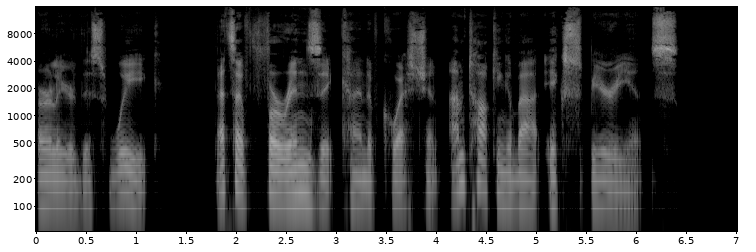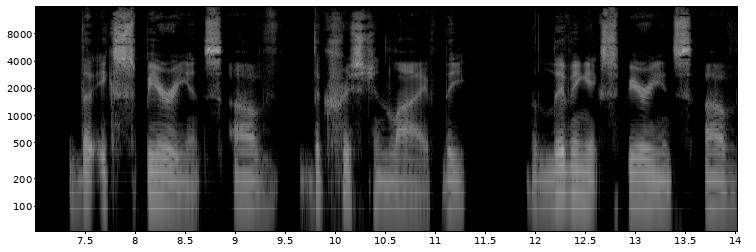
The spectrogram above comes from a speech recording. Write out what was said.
earlier this week. That's a forensic kind of question. I'm talking about experience, the experience of the Christian life, the the living experience of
